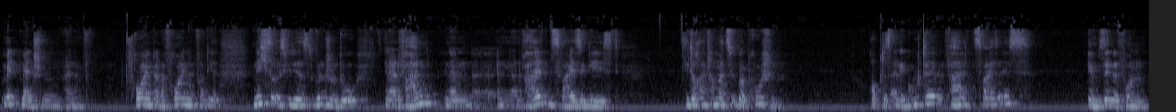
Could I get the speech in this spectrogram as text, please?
Mitmenschen, einem Freund, einer Freundin von dir, nicht so ist, wie dir das wünschst und du in eine, in, ein, in eine Verhaltensweise gehst, die doch einfach mal zu überprüfen, ob das eine gute Verhaltensweise ist, im Sinne von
